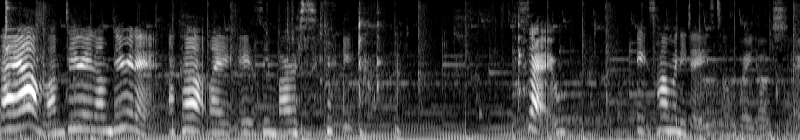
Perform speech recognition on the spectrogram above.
I am, I'm doing I'm doing it. I can't like it's embarrassing. so it's how many days till the Great Yorkshire Show?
